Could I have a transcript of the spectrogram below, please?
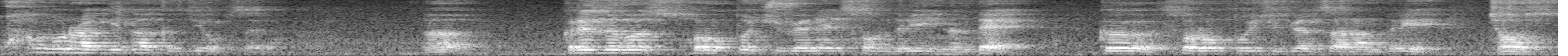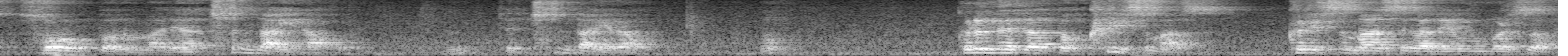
황홀하기가 그지 없어요 어? 그래서 그 소록도 주변에 섬들이 있는데 그 소록도 주변 사람들이 저 소록도는 말이야 천당이라고 응? 저 천당이라고 응? 그런데다 또 크리스마스 크리스마스가 되면 벌써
